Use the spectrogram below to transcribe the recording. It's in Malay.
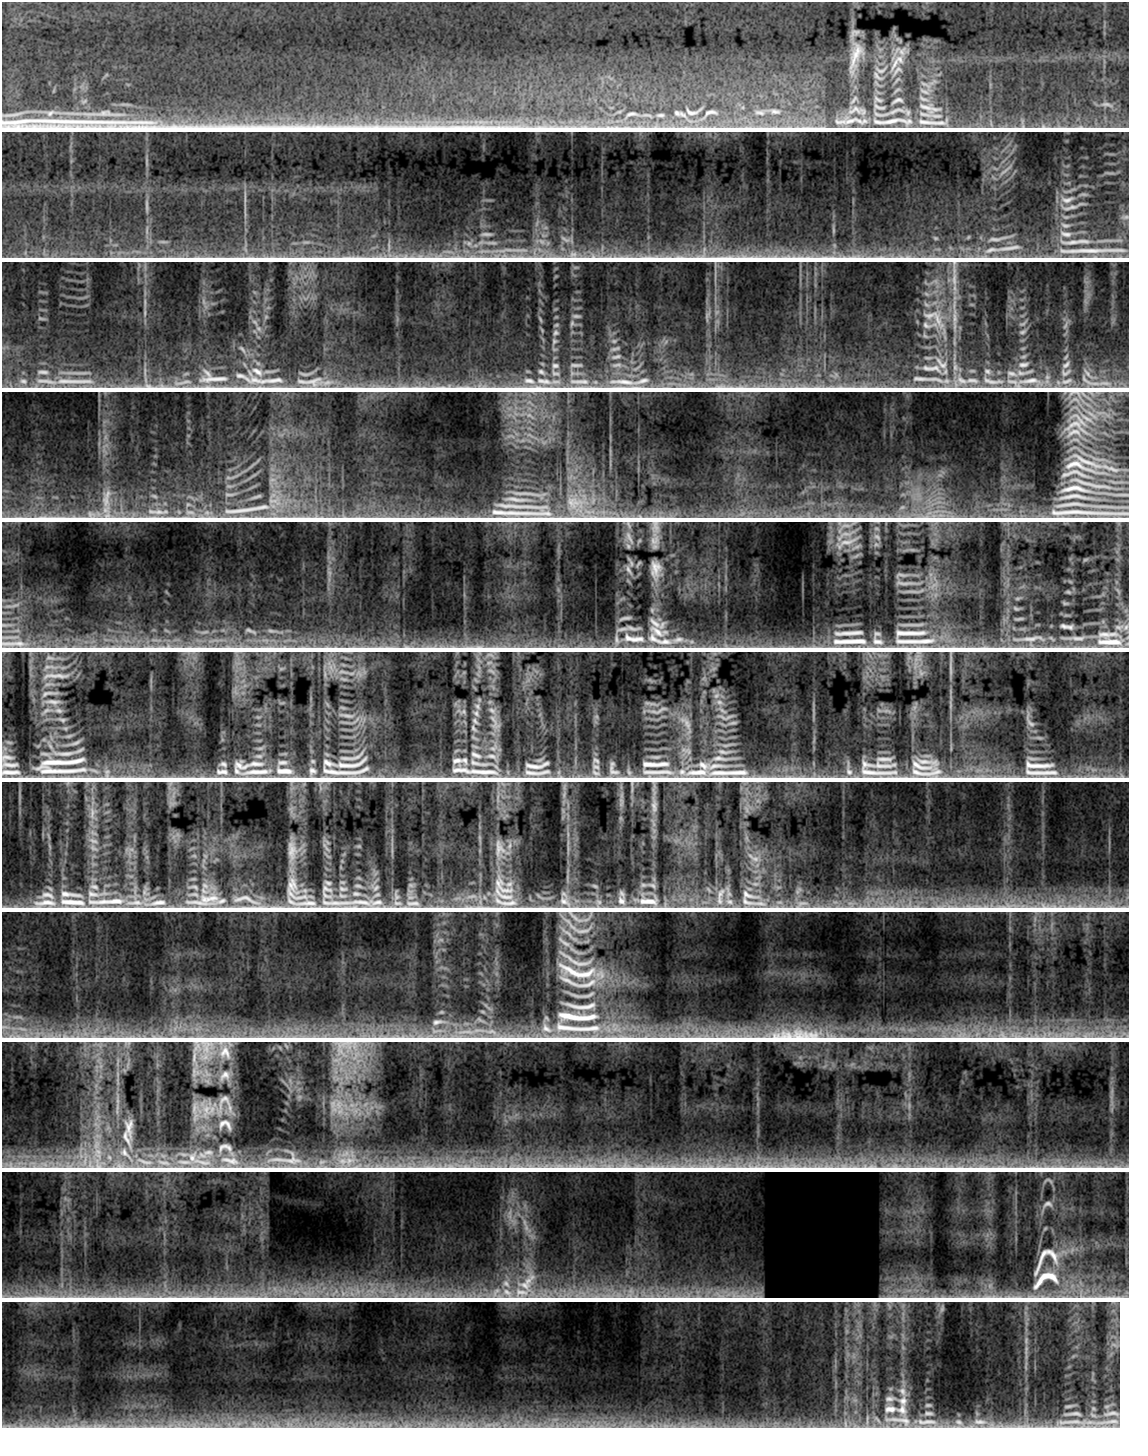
Hmm. Naik Sol, naik Sol. Okay, currently kita di Bukit Kerinci. Ini jambatan yang pertama. Saya nak pergi ke Bukit Gasing. Mari kita tengok depan. Yeah. Wow. Cik ni cik. Okay, kita Kepala kepala. guna all trails. Bukit Gasing Circular. Dia ada banyak trails. Tapi kita ambil yang Circular Trails. So, dia punya jalan agak mencabar. Taklah mencabar sangat. Okey lah. Taklah steep, steep sangat. Tapi okey lah. Tiga. Yeah. Woo! Allah bless you. Bye, bye.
